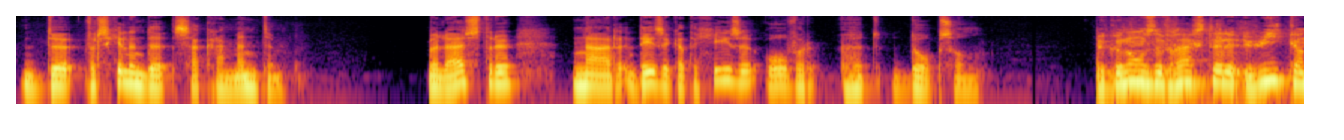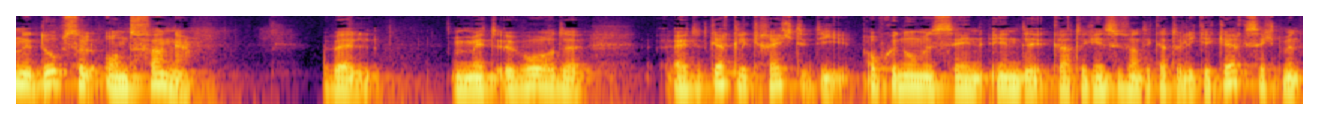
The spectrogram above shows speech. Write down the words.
de verschillende sacramenten. We luisteren naar deze catechese over het doopsel. We kunnen ons de vraag stellen: wie kan het doopsel ontvangen? Wel, met woorden uit het kerkelijk recht die opgenomen zijn in de catechismus van de katholieke kerk, zegt men,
